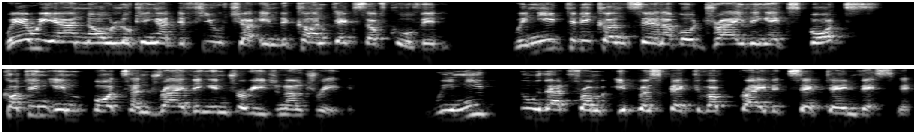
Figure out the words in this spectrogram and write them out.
where we are now looking at the future in the context of COVID, we need to be concerned about driving exports, cutting imports, and driving intra-regional trade. We need to do that from a perspective of private sector investment.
